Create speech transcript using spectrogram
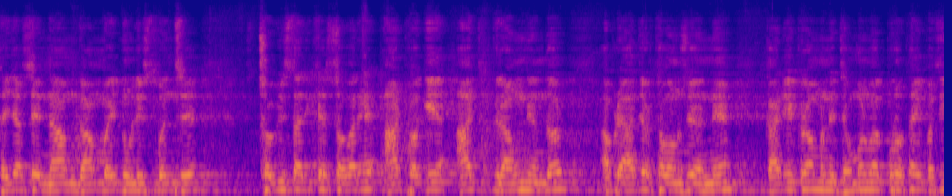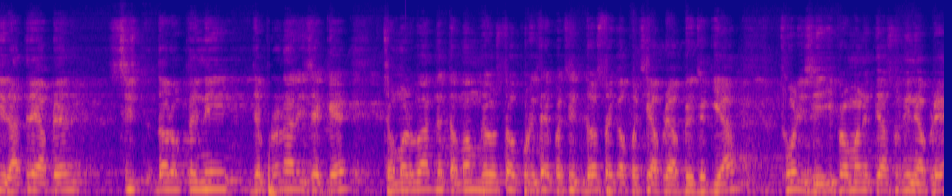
થઈ જશે. નામ ગામ વાઇઝનું લિસ્ટ બનશે. છવ્વીસ તારીખે સવારે આઠ વાગે આ જ ગ્રાઉન્ડની અંદર આપણે હાજર થવાનું છે અને કાર્યક્રમ અને જમણવાર પૂરો થાય પછી રાત્રે આપણે દર વખતેની જે પ્રણાલી છે કે જમણવાર ને તમામ વ્યવસ્થાઓ પૂરી થાય પછી દસ વાગ્યા પછી આપણે આપણી જગ્યા છોડી છે. એ પ્રમાણે ત્યાં સુધીની આપણે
